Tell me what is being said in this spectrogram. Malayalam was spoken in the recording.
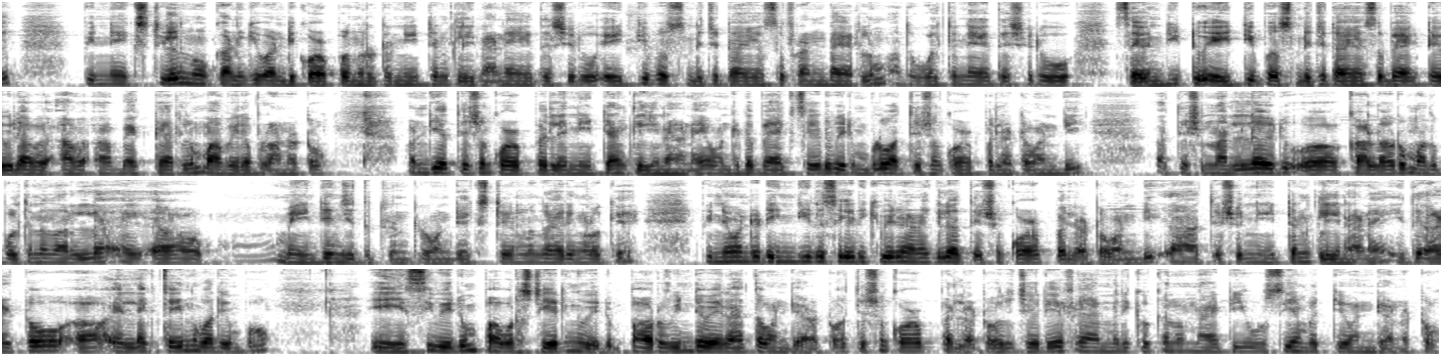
പിന്നെ എക്സ്റ്റീരിയൽ നോക്കുകയാണെങ്കിൽ വണ്ടി കുഴപ്പമൊന്നുമില്ല നീറ്റ് ആൻഡ് ക്ലീൻ ആണ്. ഏകദേശം ഒരു എയ്റ്റി പെർസെന്റേജ് ടയേഴ്സ് ഫ്രണ്ട് ടയറിലും അതുപോലെ തന്നെ ഏകദേശം ഒരു seventy to eighty percentage tyres back ടൈവിൽ back ടയറിലും അവൈലബിൾ ആണ് കേട്ടോ. വണ്ടി അത്യാവശ്യം കുഴപ്പമില്ല. നീറ്റ് ആൻഡ് ക്ലീൻ ആണ്. വണ്ടിയുടെ ബാക്ക് സൈഡ് വരുമ്പോഴും അത്യാവശ്യം കുഴപ്പമില്ല കേട്ടോ. വണ്ടി അത്യാവശ്യം നല്ല ഒരു കളറും അതുപോലെ തന്നെ നല്ല മെയിന്റെയിൻ ചെയ്തിട്ടുണ്ട്. വണ്ടി എക്സ്റ്റേണലും കാര്യങ്ങളൊക്കെ. പിന്നെ വണ്ടിയുടെ ഇന്റീരിയർ സൈഡിലേക്ക് വരികയാണെങ്കിൽ അത്യാവശ്യം കുഴപ്പമില്ല കേട്ടോ വണ്ടി അത്യാവശ്യം നീറ്റ് ആൻഡ് ക്ലീൻ ആണ്. ഇത് ആൾട്ടോ എൽ എക്സ് എന്ന് പറയുമ്പോൾ എ സി വരും പവർ സ്റ്റിയറിംഗ് വരും. പവർ വിൻഡ് വരാത്ത വണ്ടിയാണ് കേട്ടോ അത്യാവശ്യം കുഴപ്പമില്ല കേട്ടോ ഒരു ചെറിയ ഫാമിലിക്കൊക്കെ നന്നായിട്ട് യൂസ് ചെയ്യാൻ പറ്റിയ വണ്ടിയാണ് കേട്ടോ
